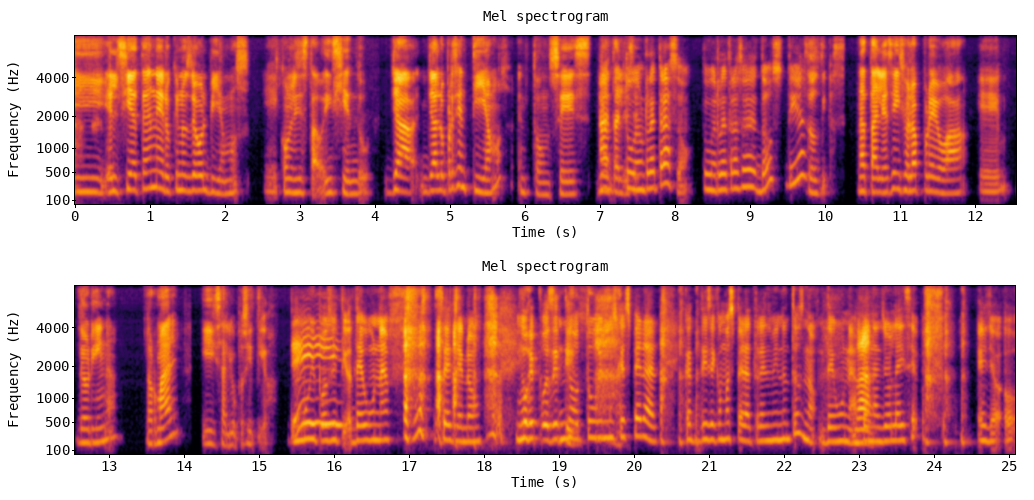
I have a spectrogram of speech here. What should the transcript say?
Y el 7 de enero que nos devolvíamos, eh, como les estaba diciendo, ya, ya lo presentíamos, entonces Ah, Natalia tuve se- un retraso, tuve un retraso de dos días. dos días. Natalia se hizo la prueba eh, de orina normal y salió positivo. Muy positivo, de una se llenó. Muy positivo. No tuvimos que esperar. Dice como espera tres minutos, no, de una. Nada. Apenas yo la hice, uf, y yo, oh,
